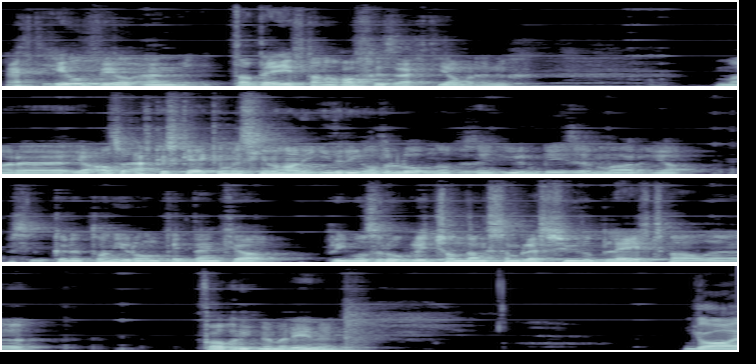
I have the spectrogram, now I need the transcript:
Echt heel veel. En Tadej heeft dat nog afgezegd, jammer genoeg. Maar uh, ja, als we even kijken, misschien we gaan niet iedereen overlopen, want we zijn uren bezig. Maar ja, misschien kunnen we toch niet rond. Ik denk, ja, Primoz Roglic, ondanks zijn blessure, blijft wel uh, favoriet nummer 1. Hè. Ja,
